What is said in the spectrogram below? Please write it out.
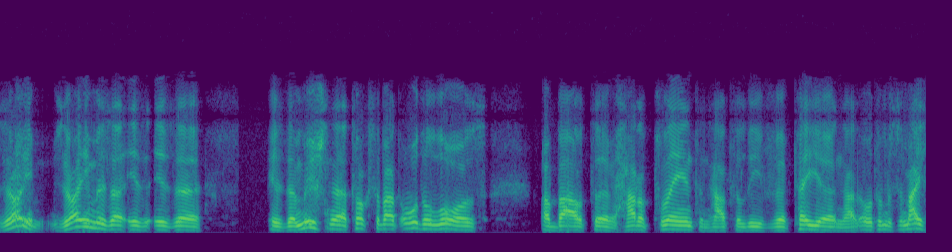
Zeroim. Zeroim. Zeroim is a is is a is the Mishnah that talks about all the laws about uh, how to plant and how to leave uh, paya and how to automatize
